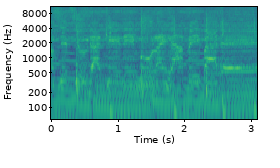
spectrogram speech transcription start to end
風吹くだけに群れ Happy day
